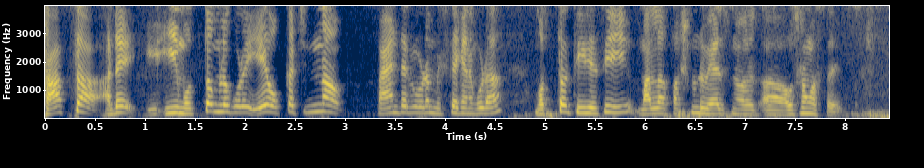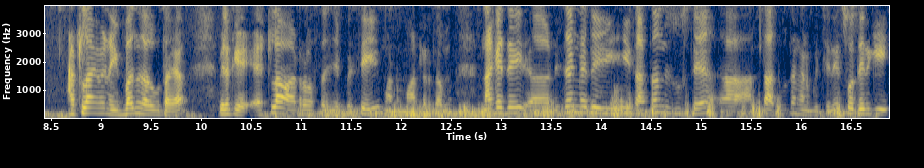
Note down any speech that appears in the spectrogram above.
కాస్త అంటే ఈ- మొత్తంలో కూడా ఏ ఒక్క చిన్న ప్యాంటర్ కూడా మిస్టేక్ అయినా కూడా మొత్తం తీసేసి మళ్ళీ ఫస్ట్ నుండి వేయాల్సిన అవసరం వస్తుంది. అట్లా ఏమైనా ఇబ్బంది కలుగుతాయా? వీళ్ళకి ఎట్లా ఆర్డర్ వస్తుందని చెప్పేసి మనం మాట్లాడదాం. నాకైతే నిజంగా అయితే ఈ- రథాన్ని చూస్తే అంత అద్భుతంగా అనిపించింది. సో దీనికి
